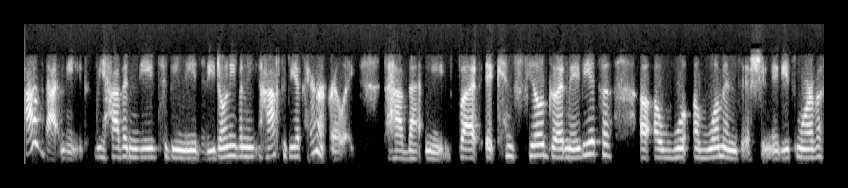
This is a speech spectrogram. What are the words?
have that need. We have a need to be needed. You don't even have to be a parent really to have that need, but it can feel good. Maybe it's a, a, a, a woman's issue. Maybe it's more of a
